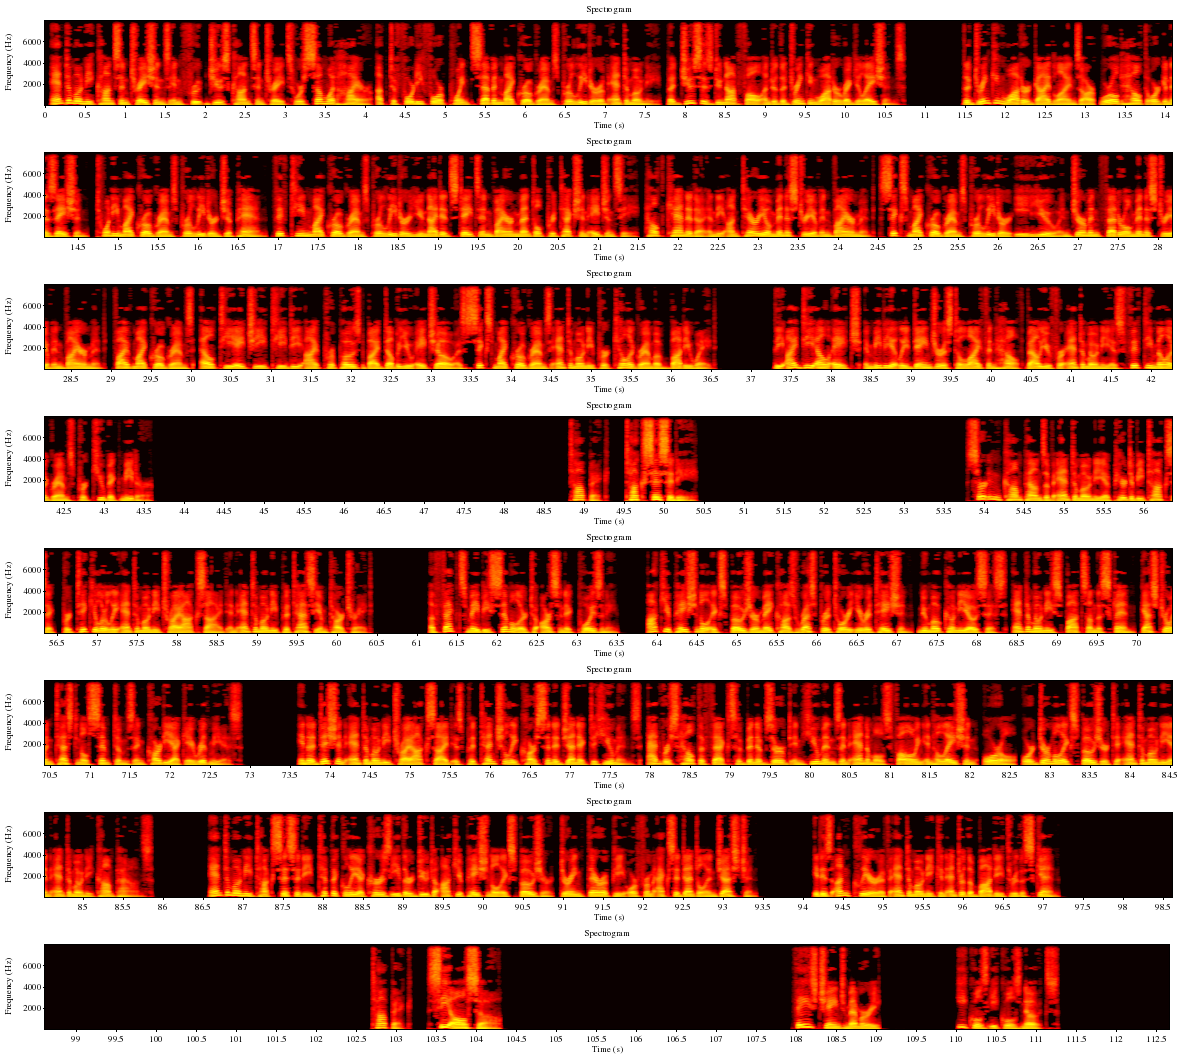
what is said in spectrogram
Antimony concentrations in fruit juice concentrates were somewhat higher up to 44.7 micrograms per liter of antimony, but juices do not fall under the drinking water regulations. The drinking water guidelines are, World Health Organization, 20 micrograms per liter Japan, 15 micrograms per liter United States Environmental Protection Agency, Health Canada and the Ontario Ministry of Environment, 6 micrograms per liter EU and German Federal Ministry of Environment, 5 micrograms, LTHETDI proposed by WHO as 6 micrograms antimony per kilogram of body weight. The IDLH immediately dangerous to life and health value for antimony is 50 mg per cubic meter. Topic: Toxicity Certain compounds of antimony appear to be toxic, particularly antimony trioxide and antimony potassium tartrate. Effects may be similar to arsenic poisoning. Occupational exposure may cause respiratory irritation, pneumoconiosis, antimony spots on the skin, gastrointestinal symptoms and cardiac arrhythmias. In addition antimony trioxide is potentially carcinogenic to humans. Adverse health effects have been observed in humans and animals following inhalation, oral, or dermal exposure to antimony and antimony compounds. Antimony toxicity typically occurs either due to occupational exposure, during therapy or from accidental ingestion. It is unclear if antimony can enter the body through the skin. See also. Phase change memory. Notes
